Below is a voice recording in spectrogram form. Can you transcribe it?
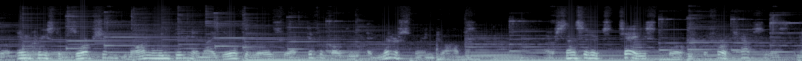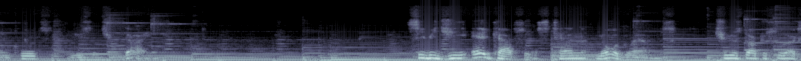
for increased absorption, non leaking, and ideal for those who have difficulty administering drops, are sensitive to taste, or who prefer capsules and includes usage guide. CBGA capsules, 10 milligrams. Choose Dr. Sulak's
